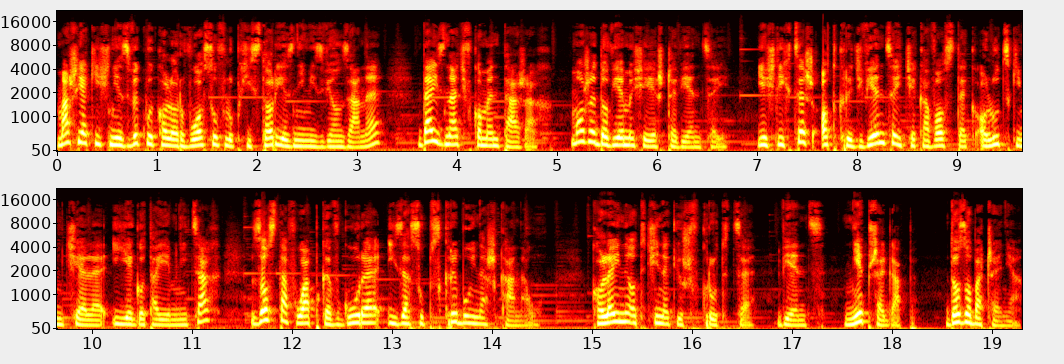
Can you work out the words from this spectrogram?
Masz jakiś niezwykły kolor włosów lub historie z nimi związane? Daj znać w komentarzach. Może dowiemy się jeszcze więcej. Jeśli chcesz odkryć więcej ciekawostek o ludzkim ciele i jego tajemnicach, zostaw łapkę w górę i zasubskrybuj nasz kanał. Kolejny odcinek już wkrótce, więc nie przegap. Do zobaczenia.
